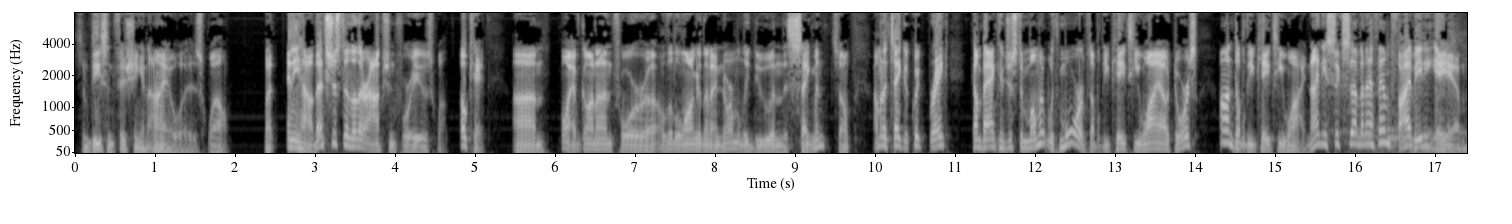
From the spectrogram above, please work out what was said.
some decent fishing in Iowa as well. But anyhow, that's just another option for you as well. Okay. Um, boy, I've gone on for uh, a little longer than I normally do in this segment, so I'm going to take a quick break. Come back in just a moment with more of WKTY Outdoors on WKTY 96.7 FM, 580 AM.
